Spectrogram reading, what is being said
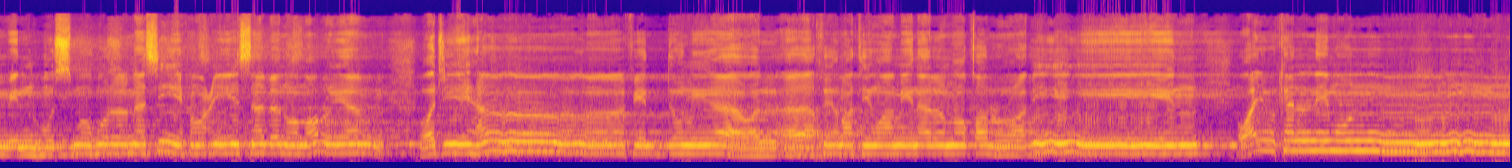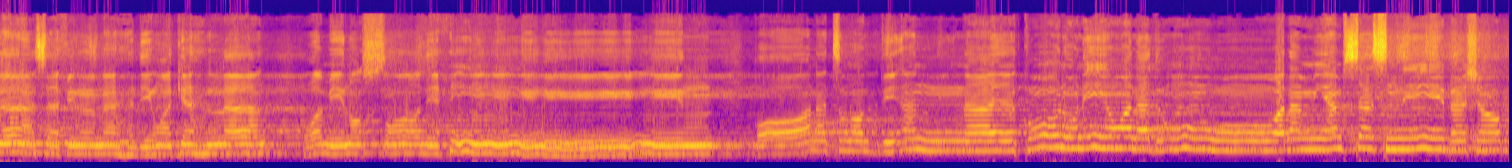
منه اسمه المسيح عيسى بن مريم وجيها في الدنيا والآخرة ومن المقربين ويكلم الناس في المهد وكهلا ومن الصالحين قالت رب أنا يكون لي ولد ولم يمسسني بشر.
